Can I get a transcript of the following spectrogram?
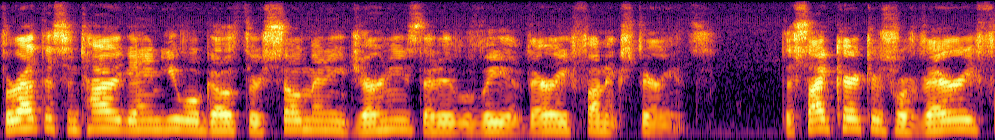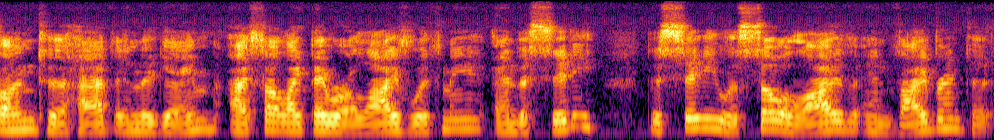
Throughout this entire game, you will go through so many journeys that it will be a very fun experience. The side characters were very fun to have in the game. I felt like they were alive with me, and the city, the city was so alive and vibrant that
